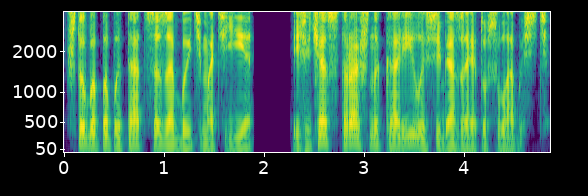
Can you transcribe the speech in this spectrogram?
чтобы попытаться забыть Матье, и сейчас страшно корила себя за эту слабость.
